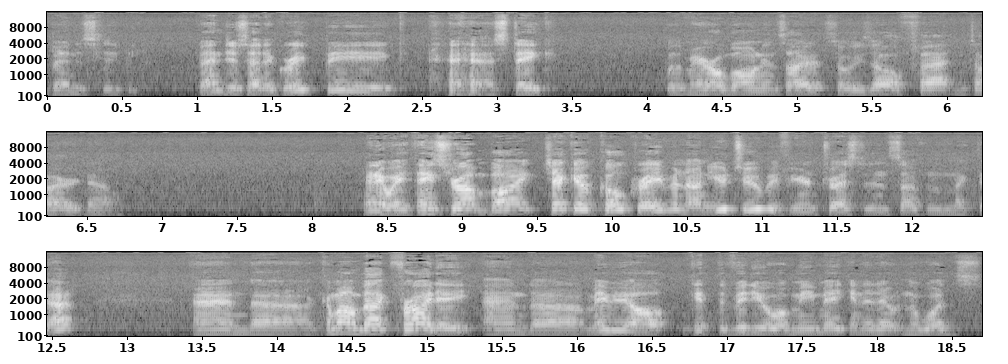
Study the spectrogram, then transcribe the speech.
Ben is sleepy. Ben just had a great big steak with a marrow bone inside it, so he's all fat and tired now. Anyway, thanks for dropping by. Check out Kull Craven on YouTube if you're interested in something like that. And uh, come on back Friday, and uh, maybe I'll get the video of me making it out in the woods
